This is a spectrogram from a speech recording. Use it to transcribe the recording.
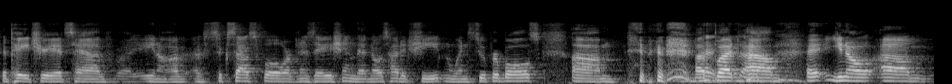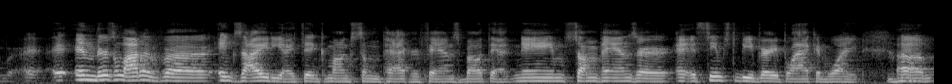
the Patriots have, uh, you know, a, a successful organization that knows how to cheat and win Super Bowls. Um, uh, but, um, uh, you know, um, and there's a lot of uh, anxiety, I think, among some Packer fans about that name. Some fans are. It seems to be very black and white. Um,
